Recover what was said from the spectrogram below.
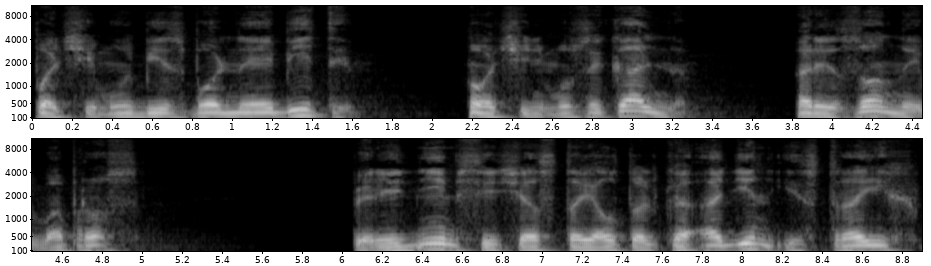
Почему бейсбольные биты? Очень музыкально. Резонный вопрос. Перед ним сейчас стоял только один из троих.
